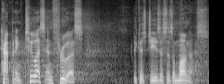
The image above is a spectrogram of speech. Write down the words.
happening to us and through us because Jesus is among us.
